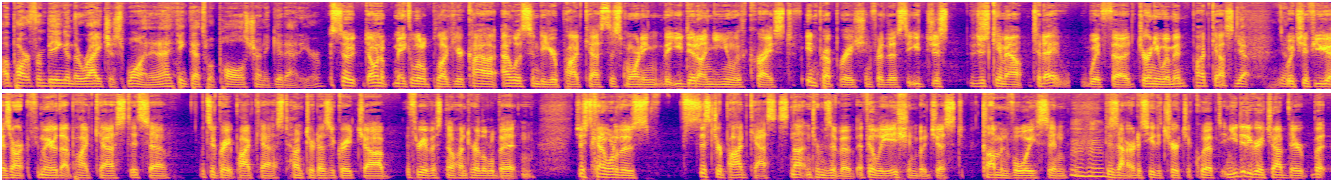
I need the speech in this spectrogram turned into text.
apart from being in the righteous one. And I think that's what Paul is trying to get at here. So I want to make a little plug here, Kyle. I listened to your podcast this morning that you did on union with Christ in preparation for this. That you just it just came out today with uh, Journey Women podcast. Yep, yep. Which, if you guys aren't familiar with that podcast, it's a it's a great podcast. Hunter does a great job. The three of us know Hunter a little bit, and just kind of one of those sister podcasts, not in terms of affiliation, but just common voice and mm-hmm. desire to see the church equipped. And you did a great job there. But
